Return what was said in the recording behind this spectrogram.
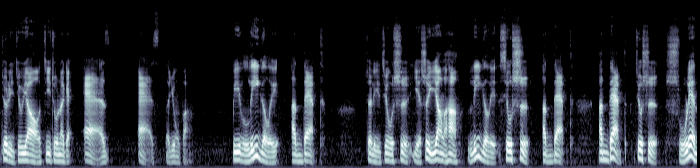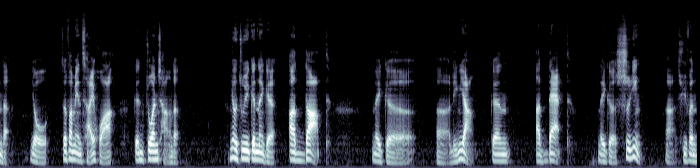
这里就要记住那个 as as 的用法。Be legally adept， 这里就是也是一样了哈，legally 修饰 adapt，adapt 就是熟练的，有这方面才华跟专长的。要注意跟那个 adopt 那个呃领养跟 adapt 那个适应啊区分。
